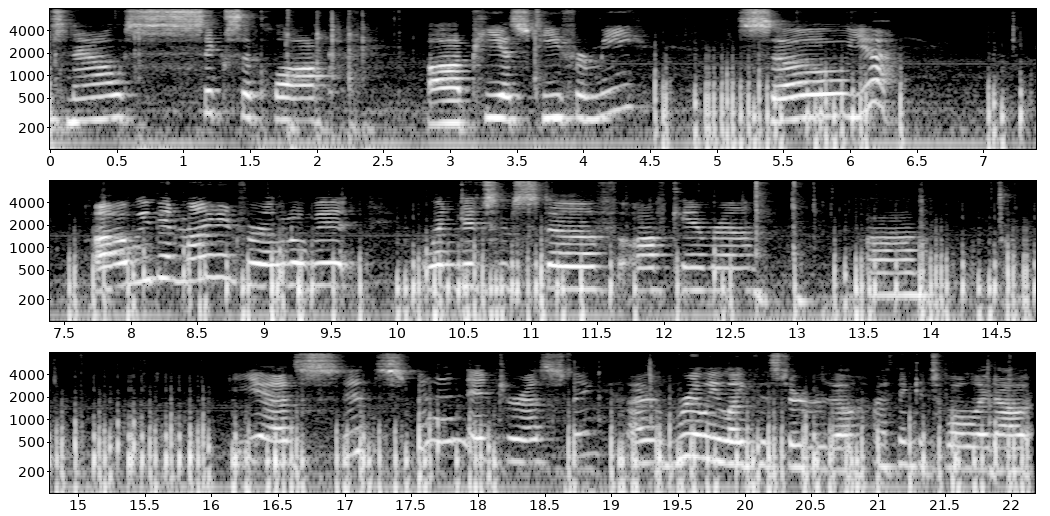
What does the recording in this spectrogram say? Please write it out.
is now 6 o'clock uh, PST for me. So, yeah. Uh, we've been mining for a little bit. Went and did some stuff off camera. Um, yeah, it's, it's been interesting. I really like this server though. I think it's well laid out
